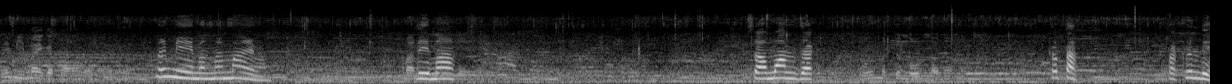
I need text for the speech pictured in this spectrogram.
ไม่มีไหม้กระทะเลยไม่มีมันไม่ไหม้หรอกมันดีมากเลยแซลมอนแจ็คโอ้ยมันจะล้นแล้วนะ ก็ตัก ตักขึ้นดิ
